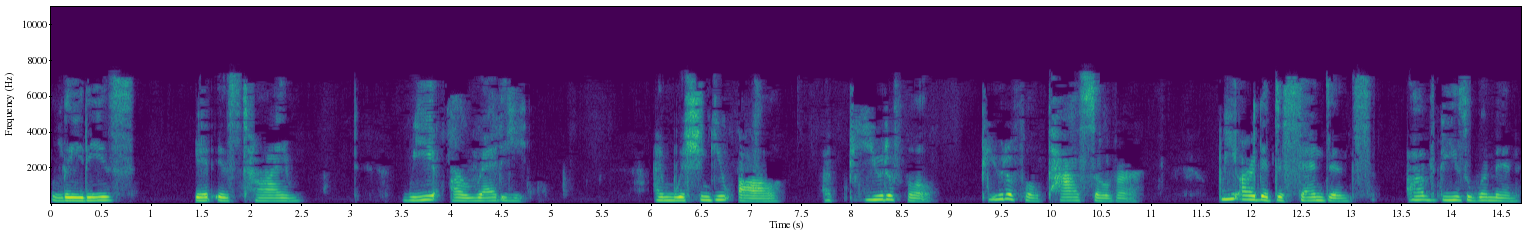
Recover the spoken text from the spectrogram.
Ladies, it is time. We are ready. I'm wishing you all a beautiful, beautiful Passover. We are the descendants of these women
